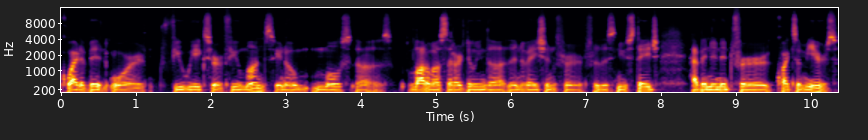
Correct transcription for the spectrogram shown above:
quite a bit or a few weeks or a few months you know most uh, a lot of us that are doing the, the innovation for for this new stage have been in it for quite some years.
